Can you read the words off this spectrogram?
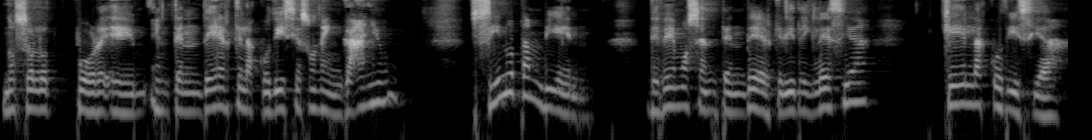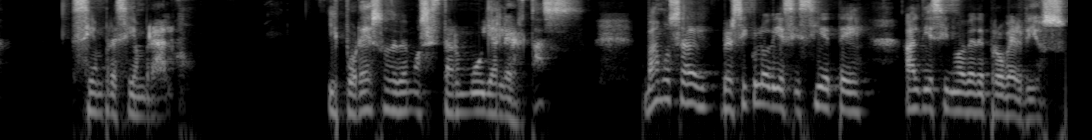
no solo por eh, entender que la codicia es un engaño, sino también debemos entender, querida iglesia, que la codicia siempre siembra algo. Y por eso debemos estar muy alertas. Vamos al versículo 17 al 19 de Proverbios.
